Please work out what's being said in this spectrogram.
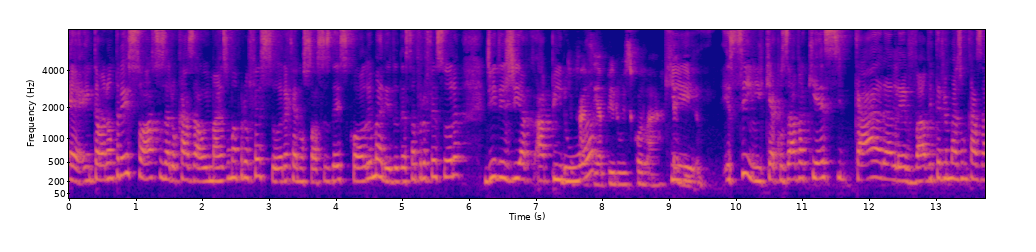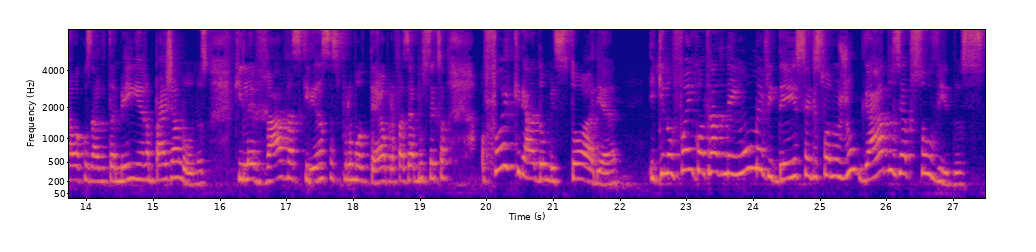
É, então eram três sócios, era o casal e mais uma professora, que eram sócios da escola, e o marido dessa professora dirigia a perua. Que fazia a perua escolar. Que, sim, e que acusava que esse cara levava, e teve mais um casal acusado também, e eram pais de alunos, que levava as crianças para o motel para fazer abuso sexual. Foi criada uma história e que não foi encontrado nenhuma evidência, eles foram julgados e absolvidos.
